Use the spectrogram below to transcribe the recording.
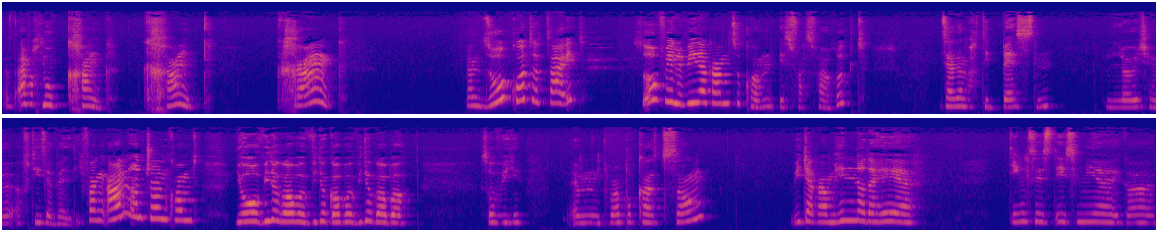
Das ist einfach nur krank. Krank. Krank. In so kurzer Zeit so viele Wiedergaben zu kommen, ist fast verrückt. Ihr seid einfach die Besten. Leute auf dieser Welt. Ich fange an und schon kommt, jo, Wiedergabe, Wiedergabe, Wiedergabe. So wie im Podcast Song. Wiedergaben hin oder her. Dings ist, ist mir egal.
